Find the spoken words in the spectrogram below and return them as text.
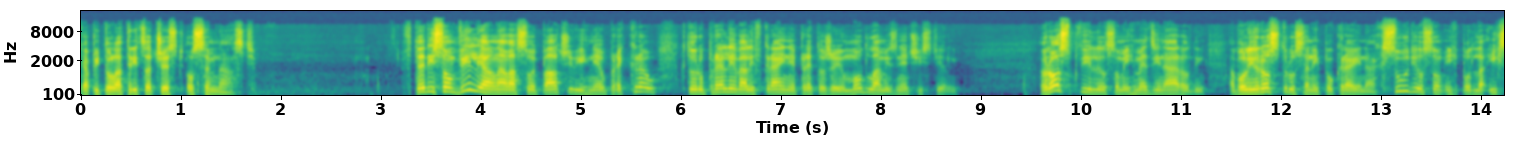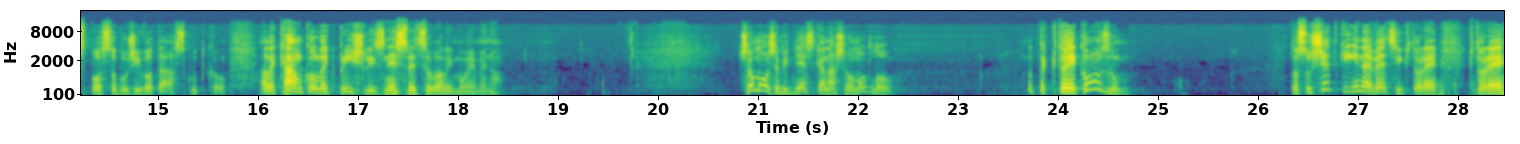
Kapitola 36, 18. Vtedy som vylial na vás svoj palčivý hnev pre krv, ktorú prelievali v krajine, pretože ju modlami znečistili. Rozptýlil som ich medzi národy a boli roztrúsení po krajinách. Súdil som ich podľa ich spôsobu života a skutkov. Ale kamkoľvek prišli, znesvedcovali moje meno. Čo môže byť dneska našou modlou? No tak to je konzum. To sú všetky iné veci, ktoré, ktoré,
